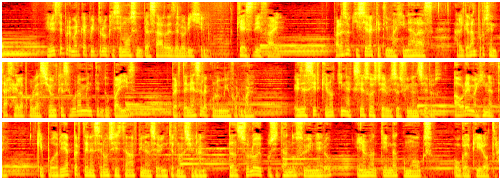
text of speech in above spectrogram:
En este primer capítulo quisimos empezar desde el origen, que es DeFi para eso quisiera que te imaginaras al gran porcentaje de la población que seguramente en tu país pertenece a la economía informal, es decir, que no tiene acceso a servicios financieros. Ahora imagínate que podría pertenecer a un sistema financiero internacional, tan solo depositando su dinero en una tienda como Oxxo o cualquier otra.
